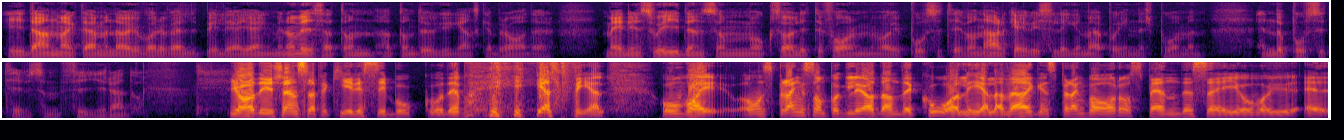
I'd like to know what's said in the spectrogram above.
i Danmark där, men det har ju varit väldigt billiga gäng. Men hon visar att hon, att hon duger ganska bra där. Made in Sweden som också har lite form var ju positiv. Hon halkar ju visserligen med på innerspår, men ändå positiv som fyra då. Jag hade ju känsla för Kirsi Boko, det var helt fel. Hon, var, hon sprang som på glödande kol hela vägen, sprang bara och spände sig och var ju eh,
